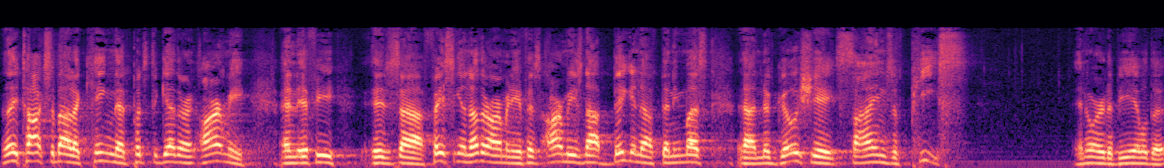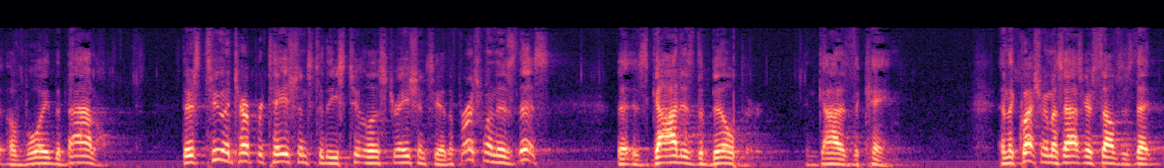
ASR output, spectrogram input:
And then he talks about a king that puts together an army, and if he is uh, facing another army, if his army is not big enough, then he must uh, negotiate signs of peace in order to be able to avoid the battle. There's two interpretations to these two illustrations here. The first one is this that is God is the builder and God is the king. And the question we must ask ourselves is that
